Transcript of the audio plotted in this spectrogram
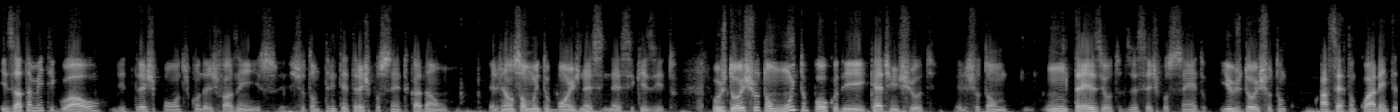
exatamente igual de três pontos quando eles fazem isso. Eles chutam 33% cada um. Eles não são muito bons nesse, nesse quesito. Os dois chutam muito pouco de catch and shoot. Eles chutam um 13 e outro 16%. E os dois chutam, acertam 40%,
